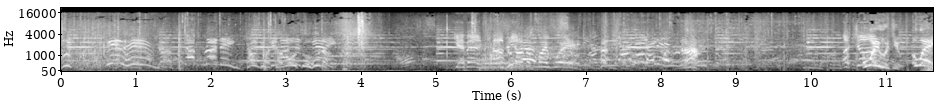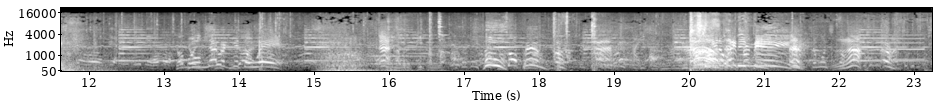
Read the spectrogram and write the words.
Kill him! Stop running! You cannot escape! Geber kafir! Get out of my way! Away with you! Away! You'll never get away! Move! Stop him! Get away from me!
